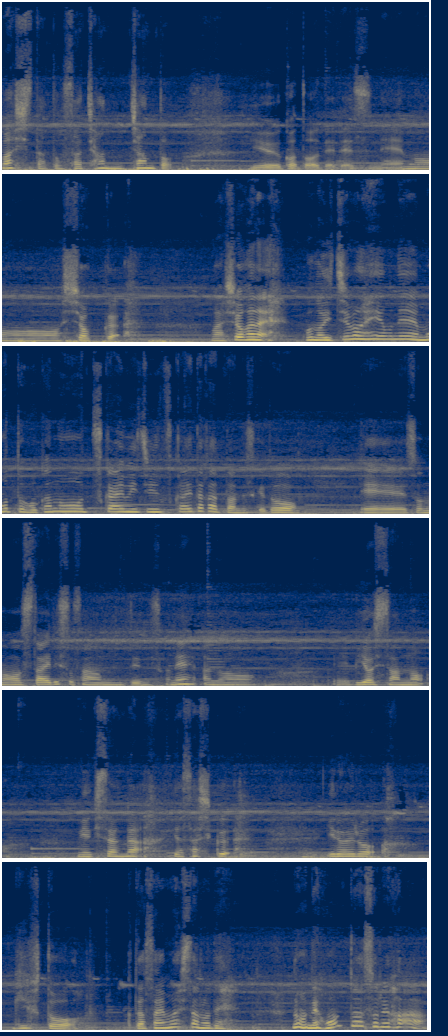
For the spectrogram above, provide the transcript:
ましたとさちゃんちゃんということでですね。もうショック。まあしょうがない。この1万円をねもっと他の使い道に使いたかったんですけどえー、そのスタイリストさんっていうんですかね。あの、美容師さんのみゆきさんが優しくいろいろギフトをくださいましたのででもね本当はそれは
